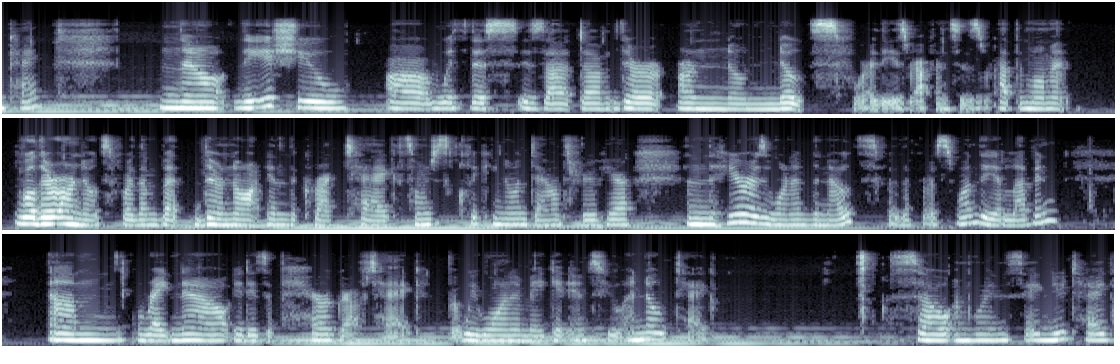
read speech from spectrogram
Okay, now, the issue uh, with this is that um, there are no notes for these references at the moment. Well, there are notes for them, but they're not in the correct tag. So I'm just clicking on down through here. And here is one of the notes for the first one, the 11. Um, right now, it is a paragraph tag, but we want to make it into a note tag. So I'm going to say new tag.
